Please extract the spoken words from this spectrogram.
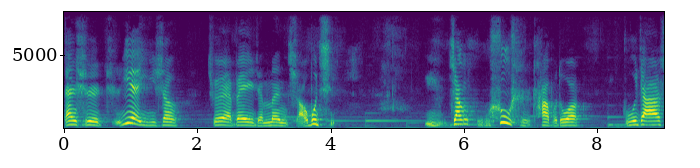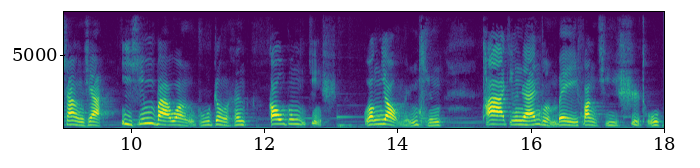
但是职业医生却被人们瞧不起，与江湖术士差不多。朱家上下一心巴望朱正亨高中进士，光耀门庭，他竟然准备放弃仕途，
